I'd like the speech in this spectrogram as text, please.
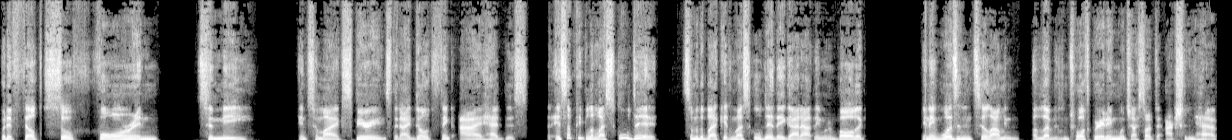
but it felt so foreign to me into my experience that I don't think I had this. And some people in my school did. Some of the black kids in my school did. They got out, they were involved. Like, and it wasn't until I'm in 11th and 12th grade in which I start to actually have,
